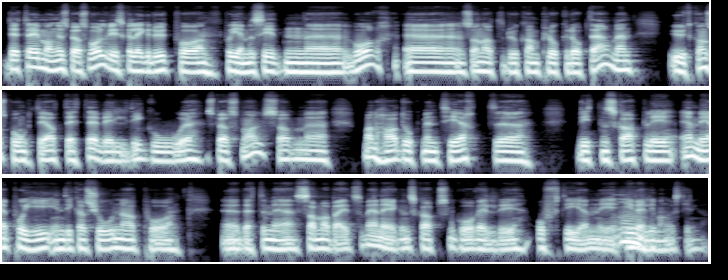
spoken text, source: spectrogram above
dette er mange spørsmål. Vi skal legge det ut på, på hjemmesiden eh, vår, eh, sånn at du kan plukke det opp der. Men utgangspunktet er at dette er veldig gode spørsmål som eh, man har dokumentert eh, vitenskapelig er med på å gi indikasjoner på eh, dette med samarbeid, som er en egenskap som går veldig ofte igjen i, mm. i veldig mange stillinger.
